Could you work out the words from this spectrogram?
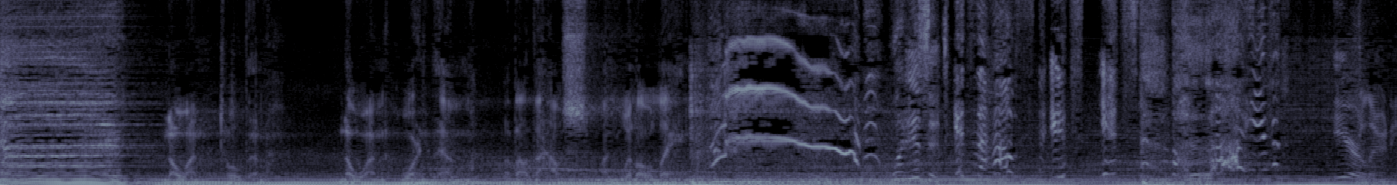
WQPR. No one told them. No one warned them about the house on Willow Lane. What is it? It's the house! It's. it's alive! Here, Looney.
